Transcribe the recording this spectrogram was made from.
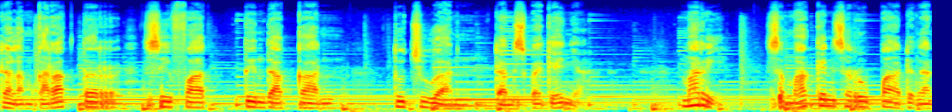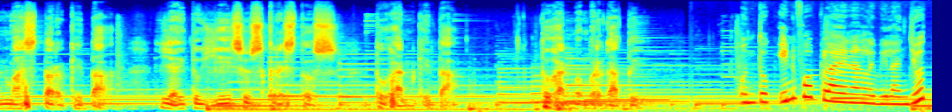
dalam karakter, sifat, tindakan, tujuan, dan sebagainya. Mari semakin serupa dengan master kita, yaitu Yesus Kristus, Tuhan kita. Tuhan memberkati. Untuk info pelayanan lebih lanjut,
